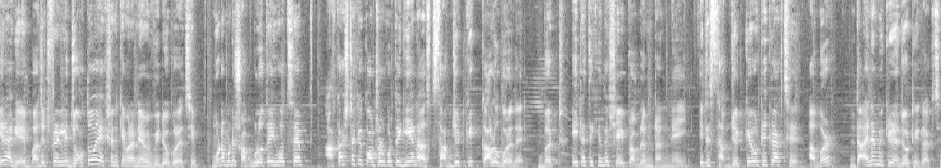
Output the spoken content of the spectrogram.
এর আগে বাজেট ফ্রেন্ডলি যত অ্যাকশন ক্যামেরা নিয়ে আমি ভিডিও করেছি, মোটামুটি সবগুলোতেই হচ্ছে আকাশটাকে কন্ট্রোল করতে গিয়ে না সাবজেক্টকে কালো করে দেয়। বাট এটাতে কিন্তু সেই প্রবলেমটা নেই। এটা সাবজেক্টকেও ঠিক রাখছে, আবার ডাইনামিক রেঞ্জও ঠিক রাখছে।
